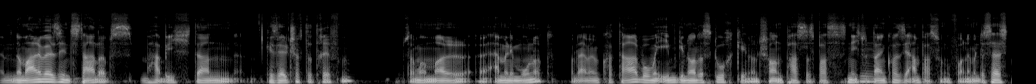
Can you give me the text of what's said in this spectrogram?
Ähm, normalerweise in Startups habe ich dann Gesellschaftertreffen, sagen wir mal äh, einmal im Monat oder einmal im Quartal, wo wir eben genau das durchgehen und schauen, passt das, passt das nicht mhm. und dann quasi Anpassungen vornehmen. Das heißt,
